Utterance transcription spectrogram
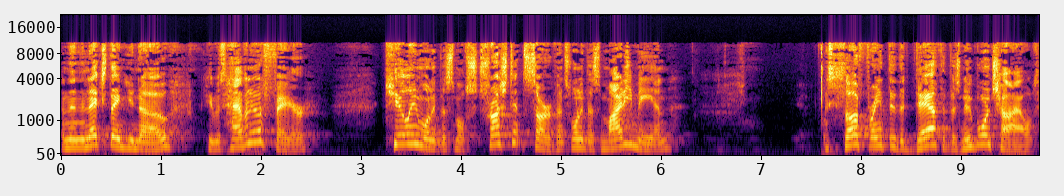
And then the next thing you know, he was having an affair, killing one of his most trusted servants, one of his mighty men, suffering through the death of his newborn child,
